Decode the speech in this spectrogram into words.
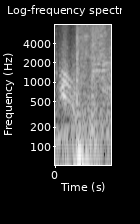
Oh!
